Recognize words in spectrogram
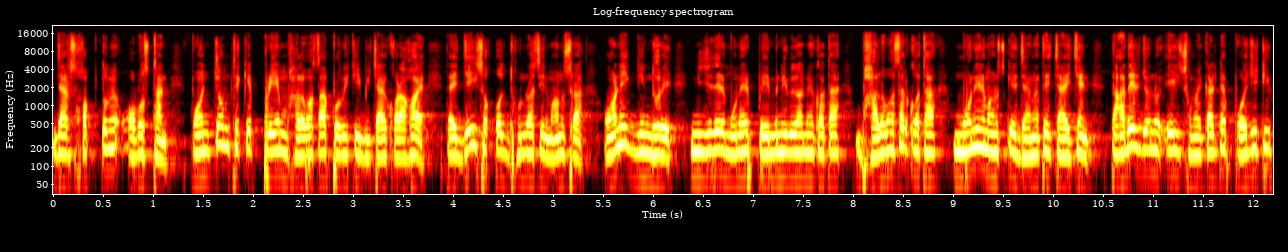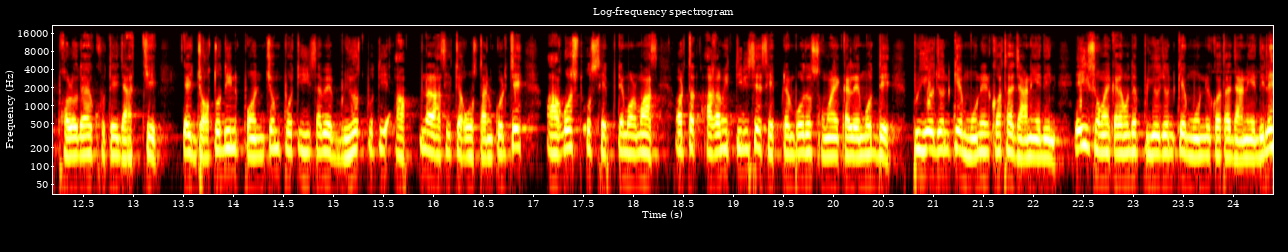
যার সপ্তমে অবস্থান। পঞ্চম থেকে প্রেম, ভালোবাসা, প্রভৃতি বিচার করা হয়। তাই যেই সকল ধনুরাশির মানুষরা অনেক দিন ধরে নিজেদের মনের প্রেম নিবেদনের কথা, ভালোবাসার কথা মনের মানুষকে জানাতে চাইছেন, তাদের জন্য এই সময়কালটা পজিটিভ ফলদায়ক হতে যাচ্ছে। তাই যতদিন পঞ্চম পতি হিসাবে বৃহস্পতি আপনার রাশিতে অবস্থান করছে, আগস্ট ও সেপ্টেম্বর মাস, অর্থাৎ আগামী তিরিশে সেপ্টেম্বর সময়কালের মধ্যে প্রিয়জনকে মনের কথা জানিয়ে দিন। এই সময়কালের মধ্যে প্রিয়জনকে মনের কথা দিলে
